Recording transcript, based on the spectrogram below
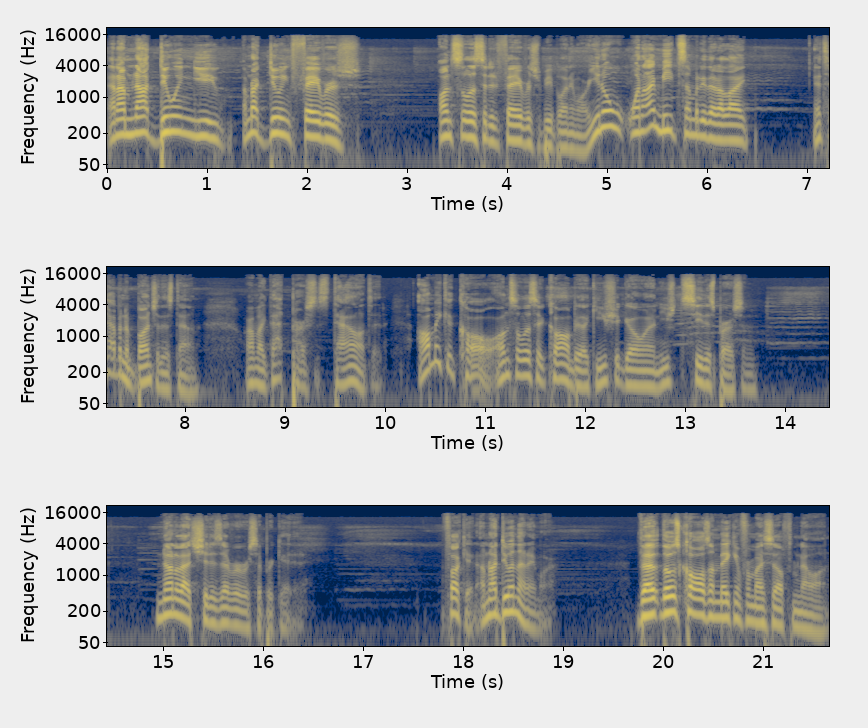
And I'm not doing you, I'm not doing favors, unsolicited favors for people anymore. You know, when I meet somebody that I like, it's happened a bunch in this town, where I'm like, that person's talented. I'll make a call, unsolicited call, and be like, you should go in, you should see this person. None of that shit is ever reciprocated. Fuck it. I'm not doing that anymore. Th- those calls I'm making for myself from now on.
